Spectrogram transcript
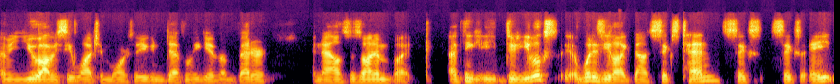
I mean, you obviously watch him more, so you can definitely give a better analysis on him. But I think, he, dude, he looks. What is he like now? 6'10", 6, 6'8", 6'9",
